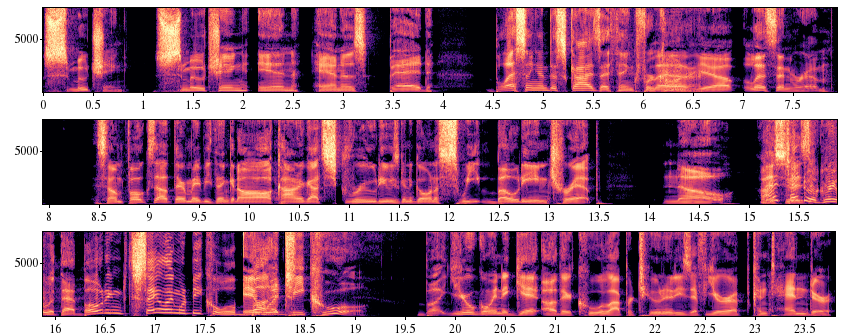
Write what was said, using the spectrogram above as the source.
smooching, smooching in Hannah's bed. Blessing in disguise, I think, for Le- Connor. Yep. Listen, Rim. Some folks out there may be thinking, oh, Connor got screwed. He was going to go on a sweet boating trip. No. I tend is- to agree with that. Boating, sailing would be cool, It but would be cool. But you're going to get other cool opportunities if you're a contender.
